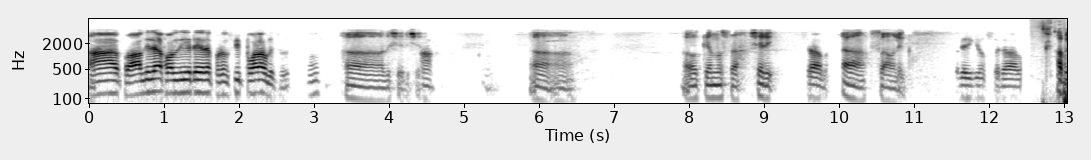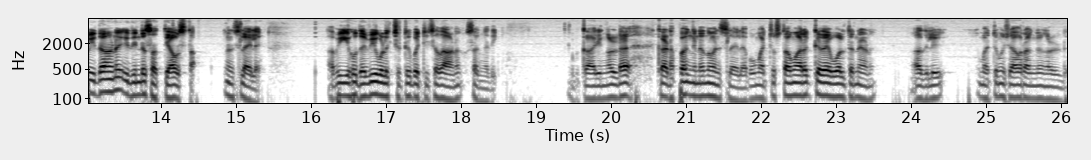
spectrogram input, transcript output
ആ ഫാദില ഫലിയുടെ പ്രിൻസിപ്പാളാ വിളിച്ചത്. ആ അത് ശരി ശരി. ആ. ആ ഓക്കെ എന്നാ ശരി. ആ അസ്സാം വലൈക്കും അപ്പോൾ ഇതാണ് ഇതിന്റെ സത്യാവസ്ഥ. മനസ്സിലായില്ലേ? അപ്പോൾ ഈ ഹുദവി വിളിച്ചിട്ട് പറ്റിച്ചതാണ് സംഗതി. അപ്പോൾ കാര്യങ്ങളുടെ കടപ്പ് എങ്ങനെയെന്ന് മനസ്സിലായില്ല? അപ്പോൾ മറ്റു ഉസ്താമാരൊക്കെ ഇതേപോലെ തന്നെയാണ്. അതിൽ മറ്റു മുഷാവർ അംഗങ്ങളുണ്ട്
